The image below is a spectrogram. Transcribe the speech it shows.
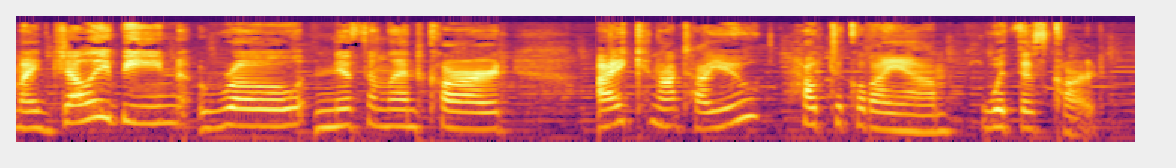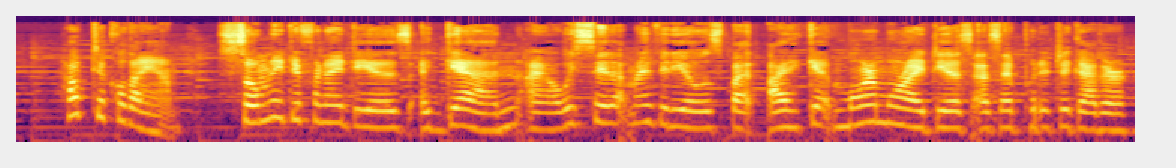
my Jelly Bean Row Newfoundland card. I cannot tell you how tickled I am with this card. How tickled I am. So many different ideas. Again, I always say that in my videos, but I get more and more ideas as I put it together.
